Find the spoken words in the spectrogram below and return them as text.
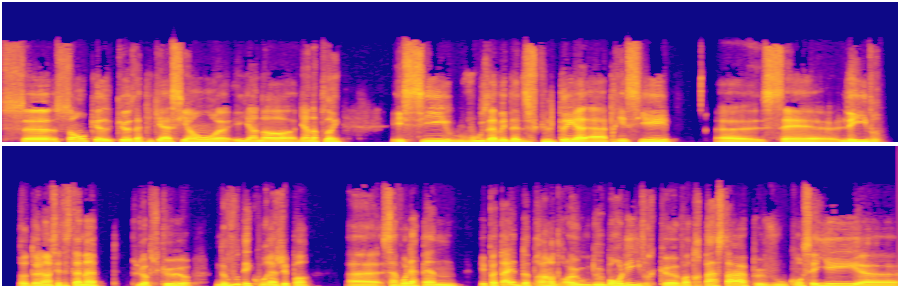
ce sont quelques applications, et il y en a, il y en a plein. Et si vous avez de la difficulté à, apprécier euh, ces livres de l'Ancien Testament plus obscurs, ne vous découragez pas. Euh, ça vaut la peine. Et peut-être de prendre un ou deux bons livres que votre pasteur peut vous conseiller. Euh,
